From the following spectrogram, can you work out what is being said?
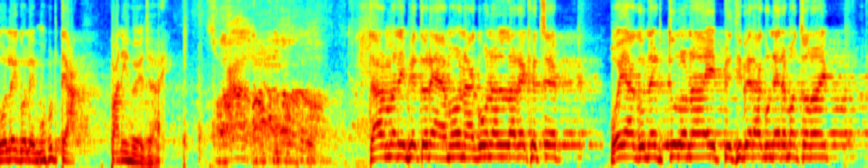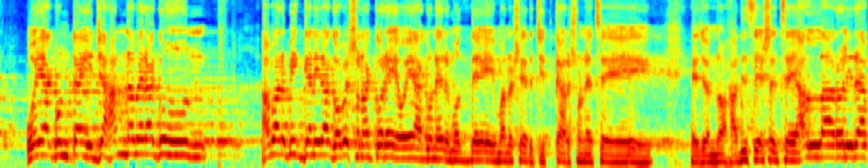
গলে গলে মুহূর্তে পানি হয়ে যায়। তার মানে ভেতরে এমন আগুন আল্লাহ রেখেছে ওই আগুনের তুলনায়, পৃথিবীর আগুনের মতো নয়। ওই আগুনটাই জাহান্নামের আগুন। আবার বিজ্ঞানীরা গবেষণা করে ওই আগুনের মধ্যে মানুষের চিৎকার শুনেছে। এজন্য হাদিসে এসেছে, আল্লাহর অলিরা,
